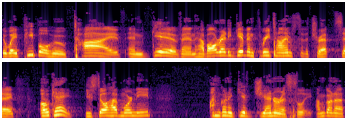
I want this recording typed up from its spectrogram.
the way people who tithe and give and have already given three times to the trip say, okay, you still have more need? I'm going to give generously. I'm going to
